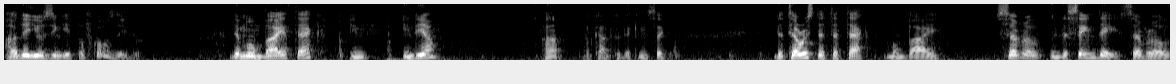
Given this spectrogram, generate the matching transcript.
Are they using it? Of course they do. The Mumbai attack in India, ah, I'll come to that in a second. The terrorists that attacked Mumbai, several, in the same day, several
